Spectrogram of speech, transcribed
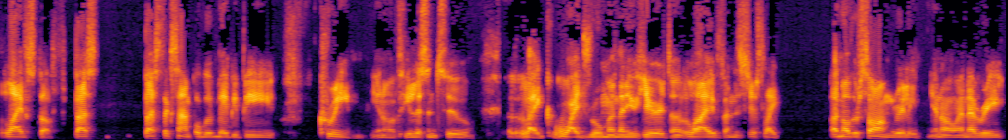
live stuff. Best best example would maybe be cream you know if you listen to like white room and then you hear it live and it's just like another song really you know and every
